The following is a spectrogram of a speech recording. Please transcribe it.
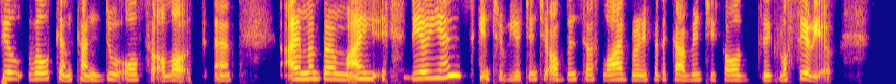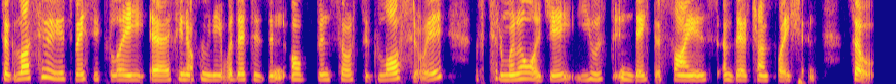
feel welcome can do also a lot. Uh, I remember my experience contributing to open source library for the Carpentry called the Glosario. So Glosario is basically, uh, if you're not familiar with it, is an open source glossary of terminology used in data science and their translation. So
